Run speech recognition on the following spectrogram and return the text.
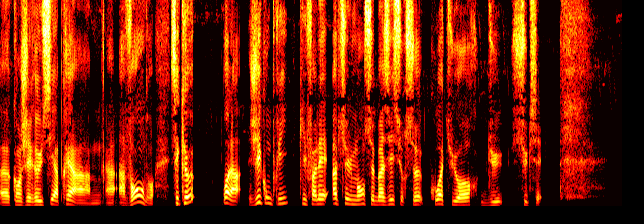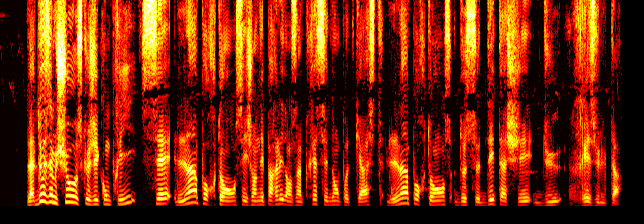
euh, quand j'ai réussi après à, à vendre, c'est que voilà, j'ai compris qu'il fallait absolument se baser sur ce quatuor du succès. La deuxième chose que j'ai compris, c'est l'importance, et j'en ai parlé dans un précédent podcast, l'importance de se détacher du résultat.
